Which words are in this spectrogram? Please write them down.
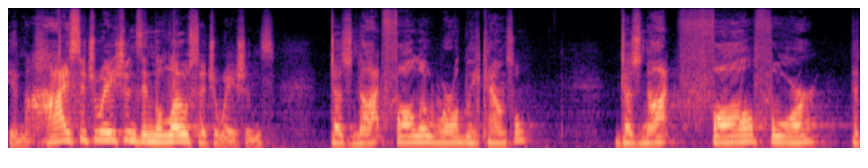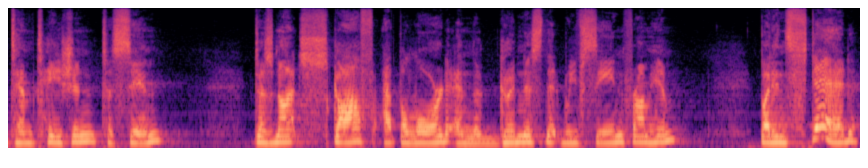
in the high situations, in the low situations, does not follow worldly counsel, does not fall for the temptation to sin, does not scoff at the Lord and the goodness that we've seen from him but instead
